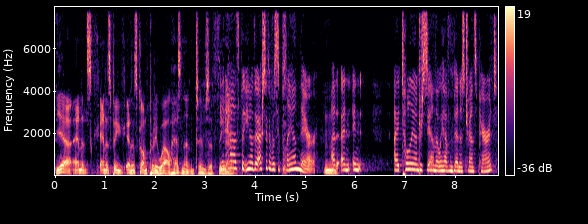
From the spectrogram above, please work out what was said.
Yeah, and it's and it's been and it's gone pretty well, hasn't it? In terms of the It uh, has, but you know, there, actually there was a plan there, mm. and, and and I totally understand that we haven't been as transparent.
